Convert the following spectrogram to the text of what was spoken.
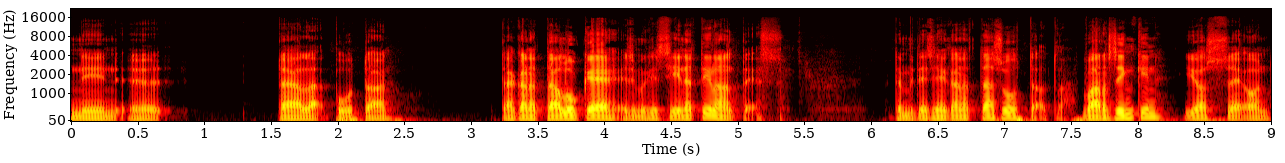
niin täällä puhutaan, tämä kannattaa lukea esimerkiksi siinä tilanteessa, että miten siihen kannattaa suhtautua. Varsinkin, jos se on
